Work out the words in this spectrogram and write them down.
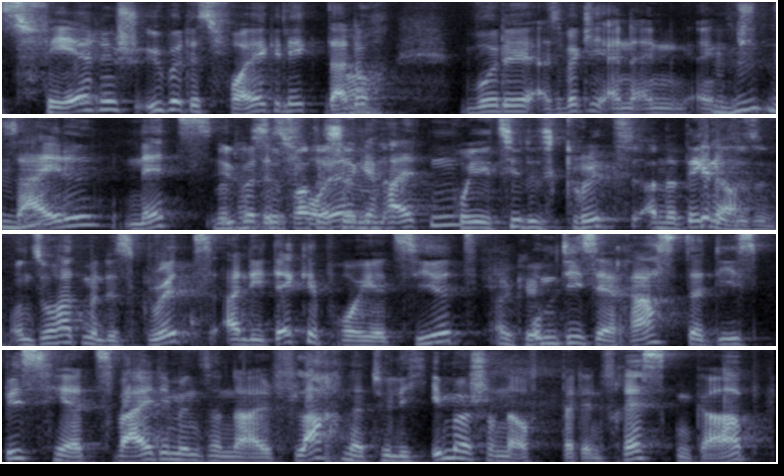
sphärisch über das Feuer gelegt. Dadurch wow. wurde also wirklich ein, ein, ein mhm, mhm. Seilnetz über das Feuer gehalten. Projiziertes Grid an der Decke. Genau. Und so hat man das Grid an die Decke projiziert, okay. um diese Raster, die es bisher zweidimensional flach natürlich immer schon auf, bei den Fresken gab,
